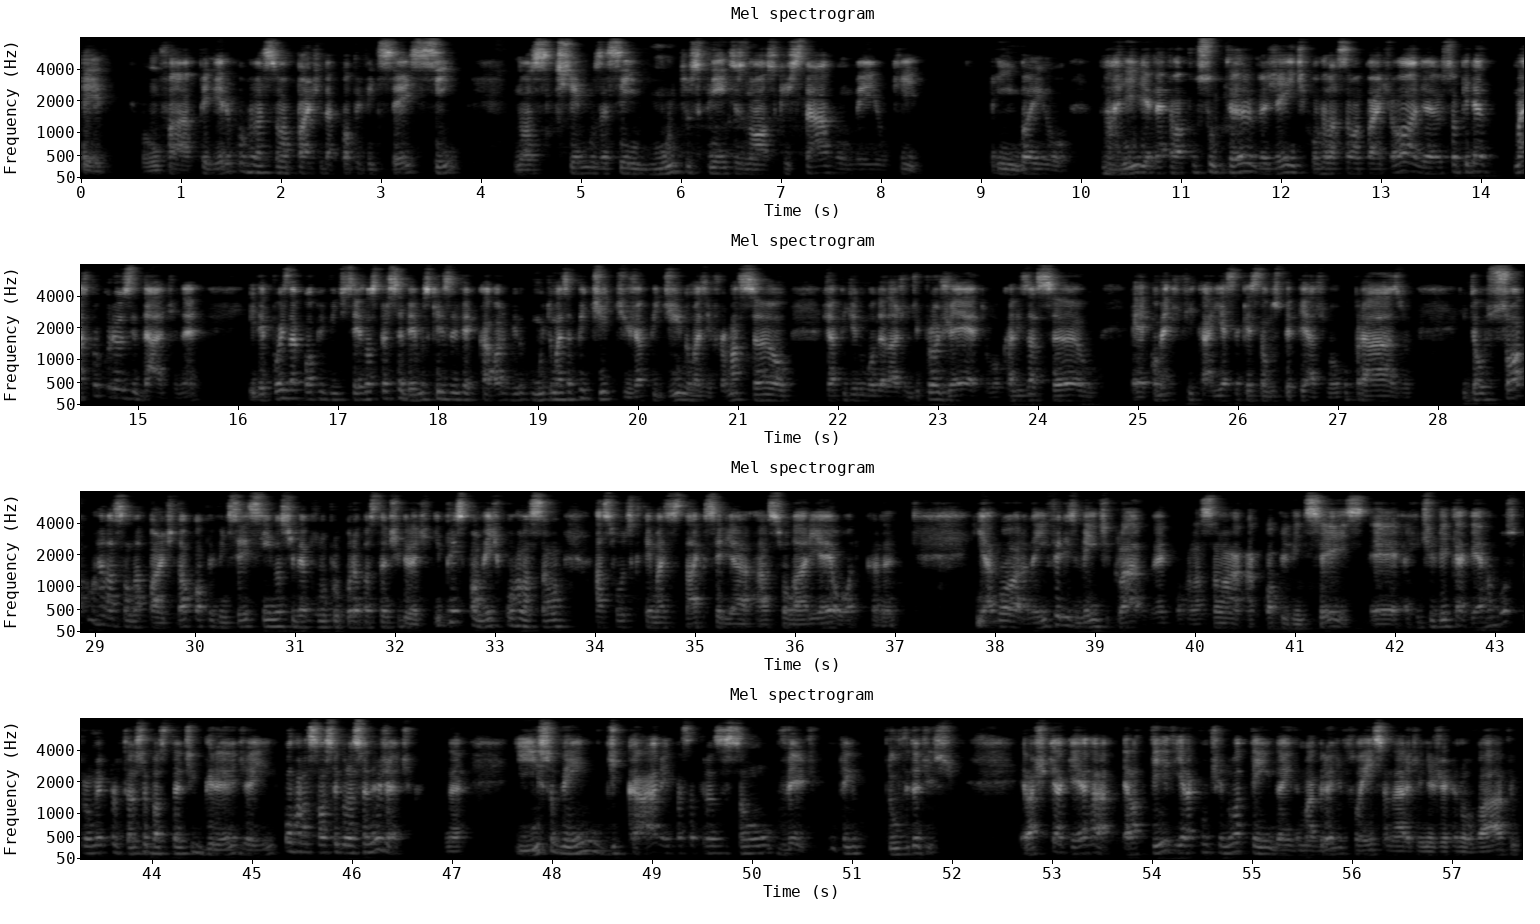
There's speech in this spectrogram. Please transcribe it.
Teve. Vamos falar primeiro com relação à parte da COP26, sim. Nós tínhamos, assim, muitos clientes nossos que estavam meio que em banho Maria, né, estava consultando a gente com relação à parte, olha, eu só queria mais por curiosidade, né? E depois da COP26 nós percebemos que eles acabaram vindo com muito mais apetite, já pedindo mais informação, já pedindo modelagem de projeto, localização, é, como é que ficaria essa questão dos PPAs de longo prazo. Então, só com relação da parte da COP26, sim, nós tivemos uma procura bastante grande. E principalmente com relação às fontes que têm mais destaque, seria a solar e a eólica, né? E agora, né, infelizmente, claro, né, com relação à, à COP26, é, a gente vê que a guerra mostrou uma importância bastante grande aí com relação à segurança energética. Né? E isso vem de cara aí com essa transição verde, não tenho dúvida disso. Eu acho que a guerra, ela teve e ela continua tendo ainda uma grande influência na área de energia renovável,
